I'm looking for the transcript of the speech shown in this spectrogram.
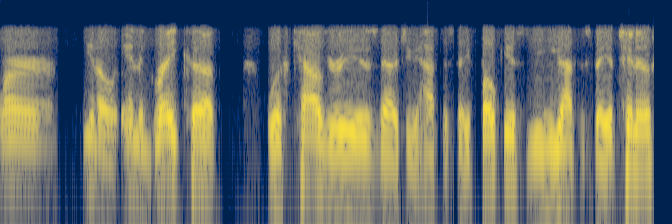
learned, you know, in the Grey Cup with Calgary is that you have to stay focused, you, you have to stay attentive,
